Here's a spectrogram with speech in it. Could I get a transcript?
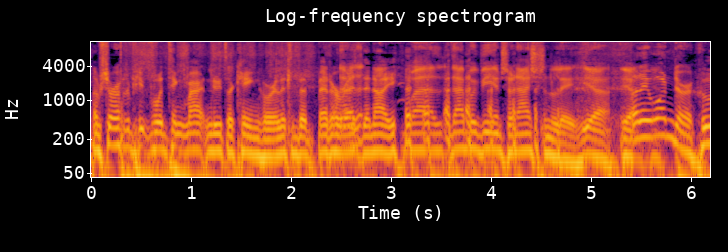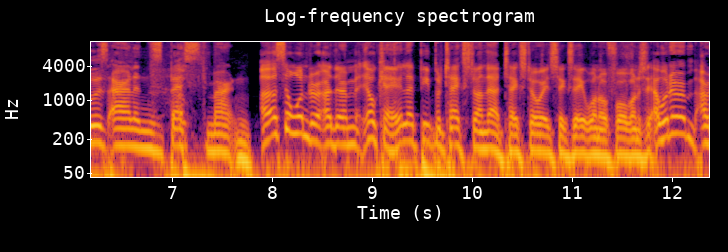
I'm sure other people would think Martin Luther King, who are a little bit better read than I. well, that would be internationally. Yeah, yeah. But I wonder who is Ireland's best oh, Martin. I also wonder are there okay? Let people text on that. Text 0868 I wonder are,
